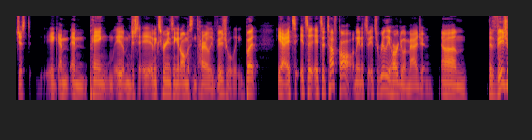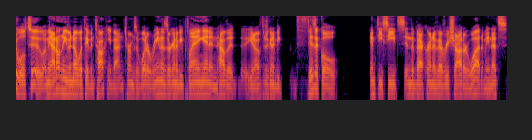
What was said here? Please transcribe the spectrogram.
just eh, am, am paying eh, I'm just eh, I'm experiencing it almost entirely visually. But yeah, it's it's a it's a tough call. I mean, it's it's really hard to imagine. Um the visual too. I mean, I don't even know what they've been talking about in terms of what arenas they're going to be playing in and how the you know if there's going to be physical empty seats in the background of every shot or what. I mean, that's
